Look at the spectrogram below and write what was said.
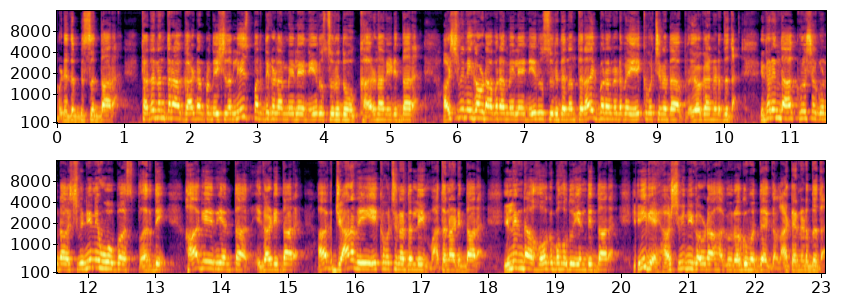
ಬಡಿದೆಬ್ಬಿಸಿದ್ದಾರೆ. ತದನಂತರ ಗಾರ್ಡನ್ ಪ್ರದೇಶದಲ್ಲಿ ಸ್ಪರ್ಧಿಗಳ ಮೇಲೆ ನೀರು ಸುರಿದು ಕಾರಣ ನೀಡಿದ್ದಾರೆ. ಅಶ್ವಿನಿ ಗೌಡ ಅವರ ಮೇಲೆ ನೀರು ಸುರಿದ ನಂತರ ಇಬ್ಬರ ನಡುವೆ ಏಕವಚನದ ಪ್ರಯೋಗ ನಡೆದಿದೆ. ಇದರಿಂದ ಆಕ್ರೋಶಗೊಂಡ ಅಶ್ವಿನಿ, ನೀವು ಒಬ್ಬ ಸ್ಪರ್ಧಿ, ಹಾಗೆ ಇರಿ ಅಂತ ರೇಗಾಡಿದ್ದಾರೆ. ಆಗ ಜಾನವಿ ಏಕವಚನದಲ್ಲಿ ಮಾತನಾಡಿದ್ದಾರೆ. ಇಲ್ಲಿಂದ ಹೋಗಬಹುದು ಎಂದಿದ್ದಾರೆ. ಹೀಗೆ ಅಶ್ವಿನಿ ಗೌಡ ಹಾಗೂ ರಘು ಮಧ್ಯೆ ಗಲಾಟೆ ನಡೆದಿದೆ.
